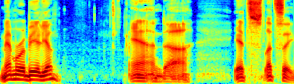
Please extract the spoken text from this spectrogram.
memorabilia, and uh, it's let's see,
